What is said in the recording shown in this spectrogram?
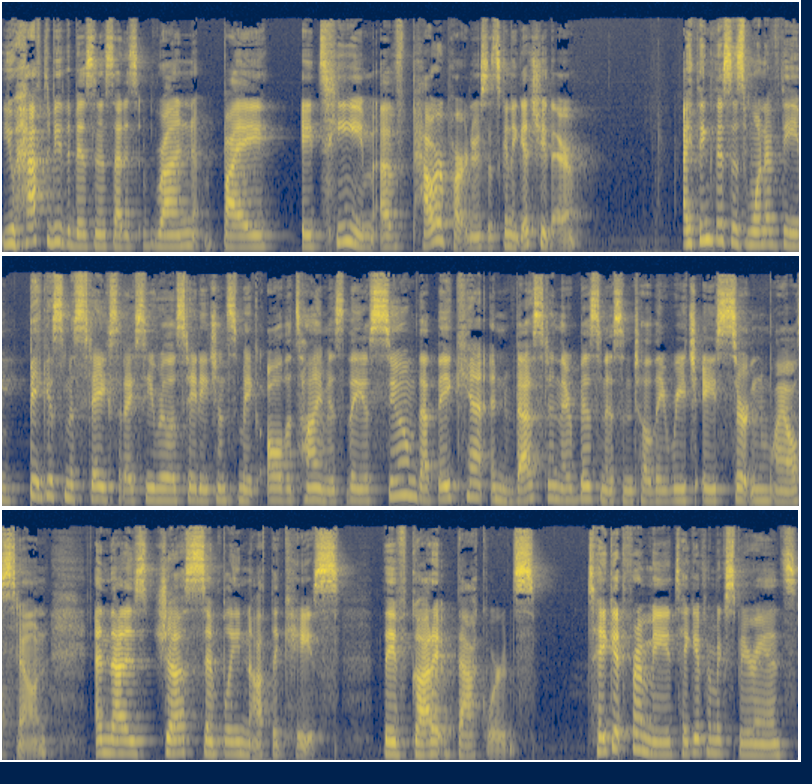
you have to be the business that is run by a team of power partners that's going to get you there. I think this is one of the biggest mistakes that I see real estate agents make all the time is they assume that they can't invest in their business until they reach a certain milestone. And that is just simply not the case. They've got it backwards. Take it from me, take it from experience.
